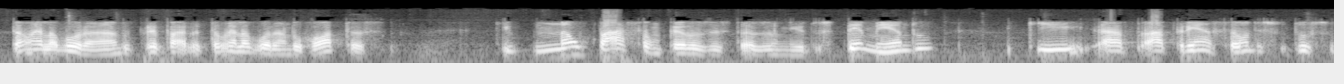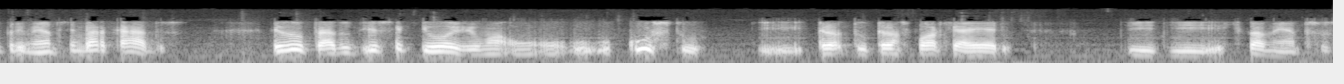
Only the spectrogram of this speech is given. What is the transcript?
estão elaborando, preparando, estão elaborando rotas que não passam pelos Estados Unidos, temendo que a, a apreensão de, dos suprimentos embarcados. Resultado disso é que hoje uma, um, o, o custo de, do transporte aéreo de, de equipamentos,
